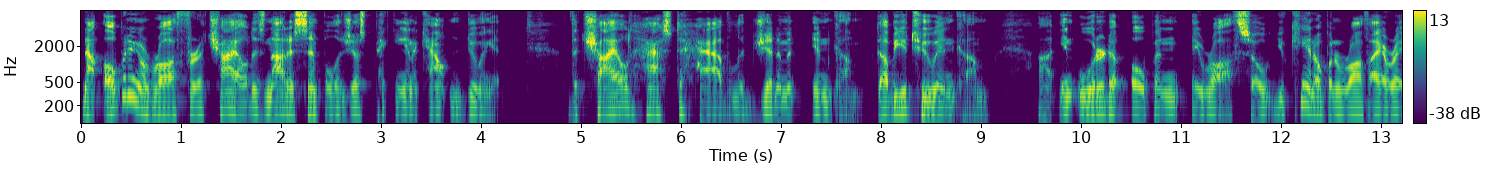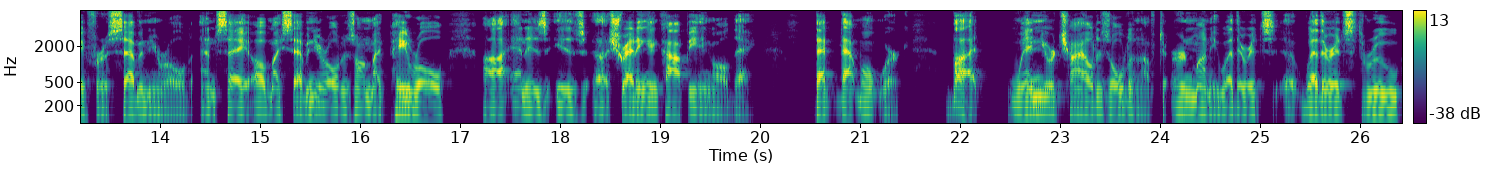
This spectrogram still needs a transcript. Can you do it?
Now, opening a Roth for a child is not as simple as just picking an account and doing it the child has to have legitimate income, W 2 income, uh, in order to open a Roth. So you can't open a Roth IRA for a seven year old and say, oh, my seven year old is on my payroll uh, and is, is uh, shredding and copying all day. That, that won't work. But when your child is old enough to earn money, whether it's uh, whether it's through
